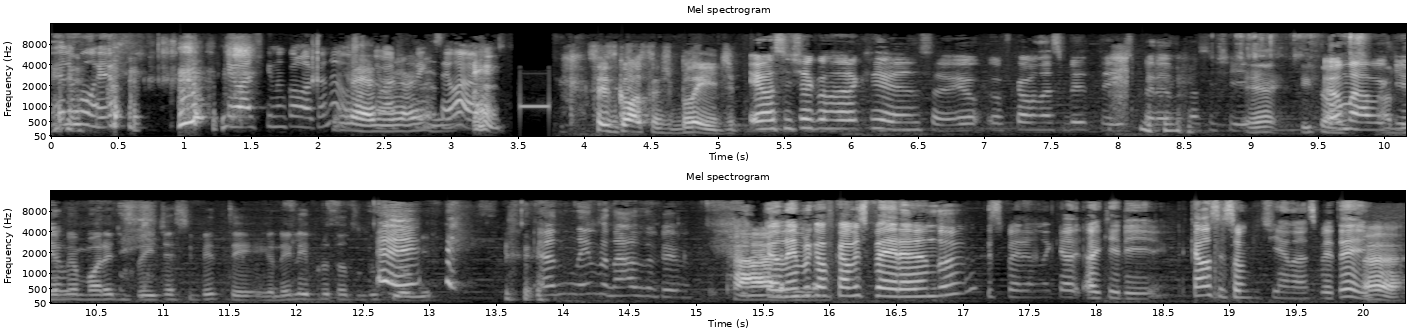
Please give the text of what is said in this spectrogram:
Ele morreu. Eu acho que não coloca, não. É, eu acho que tem que, sei lá. Vocês gostam de Blade? Eu assistia quando eu era criança. Eu, eu ficava no SBT esperando pra assistir. É, então, Eu amava a minha aquilo. memória de Blade é SBT. Eu nem lembro tanto do É. filme. Eu não lembro nada do filme. Cara, eu lembro que eu ficava esperando, esperando aquele, aquele- aquela sessão que tinha no SBT, É,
